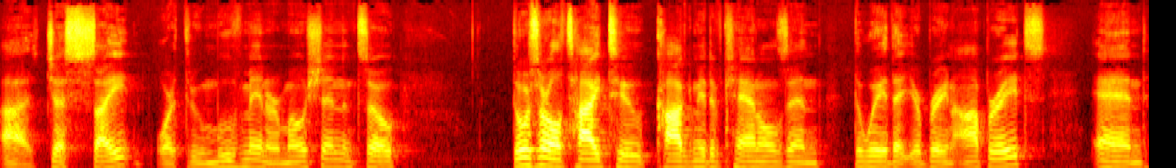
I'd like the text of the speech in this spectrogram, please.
uh, just sight or through movement or motion. And so those are all tied to cognitive channels and the way that your brain operates. And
